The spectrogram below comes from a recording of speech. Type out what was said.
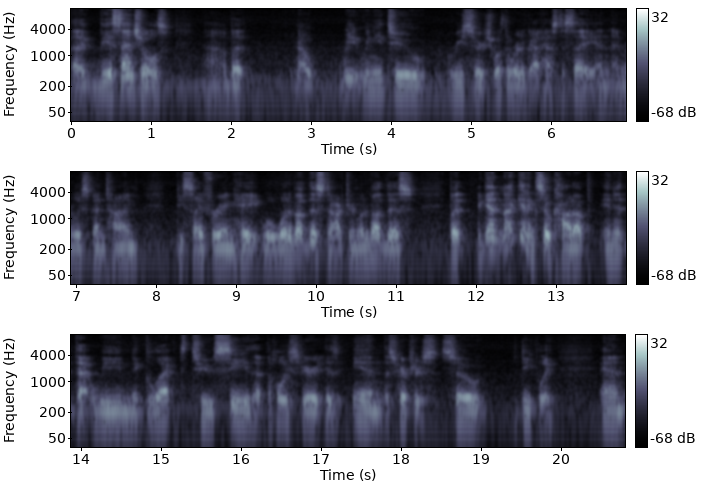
Uh, the essentials, uh, but you know, we we need to research what the Word of God has to say and, and really spend time deciphering. Hey, well, what about this doctrine? What about this? But again, not getting so caught up in it that we neglect to see that the Holy Spirit is in the scriptures so deeply and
